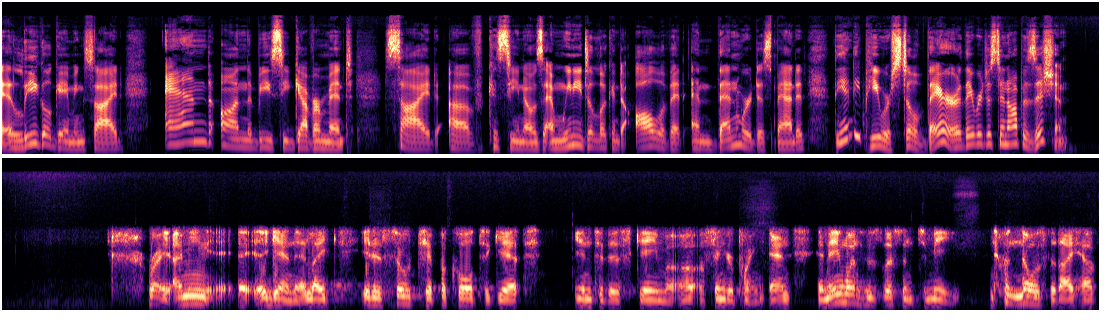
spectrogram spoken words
illegal gaming side and on the BC government side of casinos, and we need to look into all of it, and then we're disbanded. The NDP were still there, they were just in opposition. Right. I mean, again, like it is so typical to get into this game of finger pointing, and and anyone who's listened to me knows that I have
